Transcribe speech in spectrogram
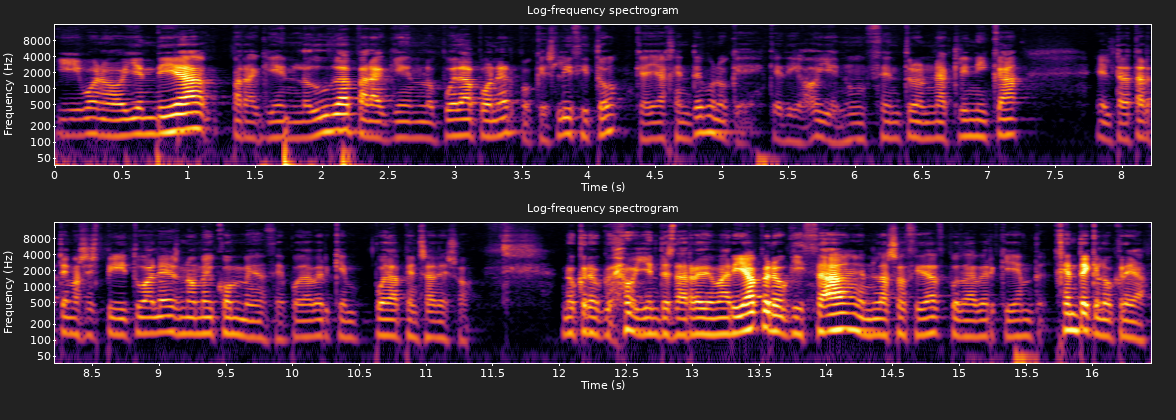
Y bueno, hoy en día, para quien lo duda, para quien lo pueda poner, porque es lícito que haya gente bueno, que, diga, oye, en un centro, en una clínica, el tratar temas espirituales no me convence. Puede haber quien pueda pensar eso. No creo que oyentes de Radio María, pero quizá en la sociedad pueda haber gente que lo crea.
